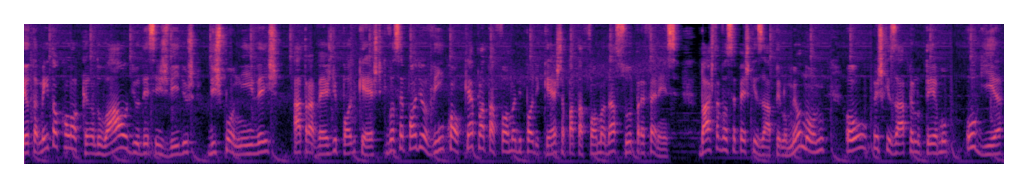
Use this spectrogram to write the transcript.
eu também estou colocando o áudio desses vídeos disponíveis através de podcast, que você pode ouvir em qualquer plataforma de podcast, a plataforma da sua preferência. Basta você pesquisar pelo meu nome ou pesquisar pelo termo O Guia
